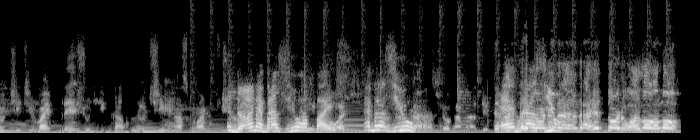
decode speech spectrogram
O Tite vai prejudicar o meu time nas quartas de Se final. dana, é Brasil, rapaz. Boa, É Brasil. jogar É Brasil. Retorno, André, André, retorno. Alô, alô.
